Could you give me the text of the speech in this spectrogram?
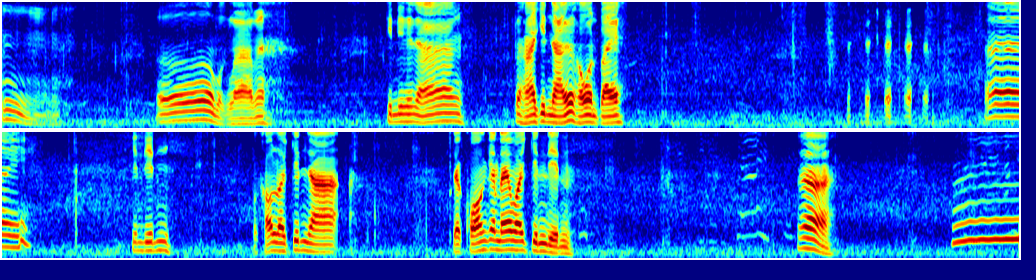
อืมเออบักลาไหม กินดินได้หยังไปหากินหยาเขาคนไปเอ้ยกินดินเขาเลยกินหญ้าจะของจังไดไว้กินดินเอออืม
